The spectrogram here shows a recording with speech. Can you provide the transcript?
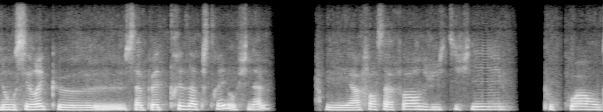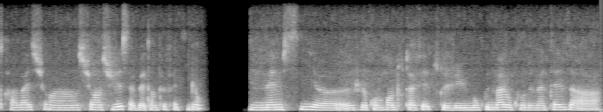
Donc c'est vrai que ça peut être très abstrait au final. Et à force à force, justifier pourquoi on travaille sur un, sur un sujet, ça peut être un peu fatigant. Même si euh, je le comprends tout à fait, parce que j'ai eu beaucoup de mal au cours de ma thèse à,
